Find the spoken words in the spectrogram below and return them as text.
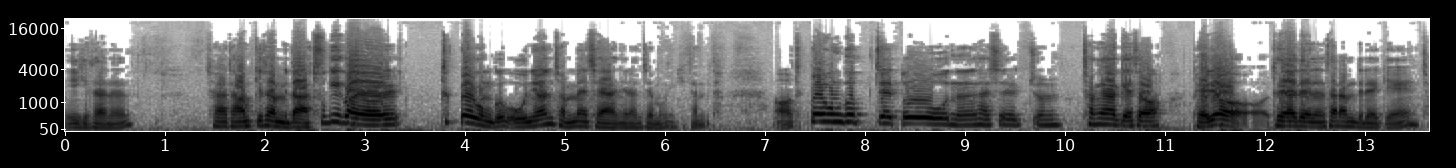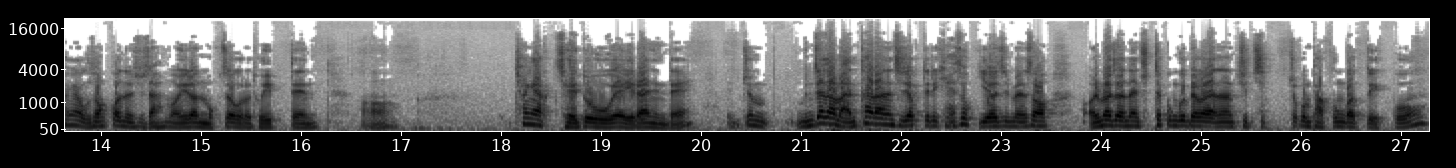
이 기사는. 자, 다음 기사입니다. 투기과열 특별공급 5년 전매 제한이라는 제목의 기사입니다. 어, 특별공급 제도는 사실 좀 청약에서 배려돼야 되는 사람들에게 청약 우선권을 주자 뭐 이런 목적으로 도입된 어, 청약 제도의 일환인데 좀 문제가 많다라는 지적들이 계속 이어지면서 얼마 전에 주택 공급에 관한 규칙 조금 바꾼 것도 있고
